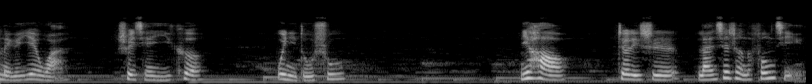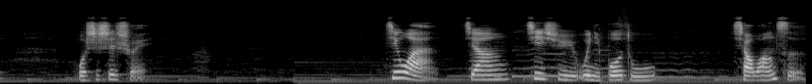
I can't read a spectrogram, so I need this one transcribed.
每个夜晚睡前一刻为你读书。你好，这里是蓝先生的风景，我是逝水。今晚将继续为你播读《小王子》。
